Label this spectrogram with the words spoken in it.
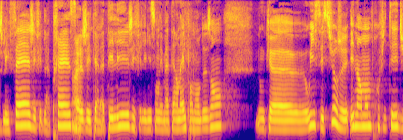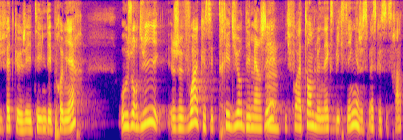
Je l'ai fait. J'ai fait de la presse. J'ai été à la télé. J'ai fait l'émission des maternelles pendant deux ans. Donc euh, oui, c'est sûr. J'ai énormément profité du fait que j'ai été une des premières. Aujourd'hui, je vois que c'est très dur d'émerger. Mm. Il faut attendre le next big thing. Je sais pas ce que ce sera.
